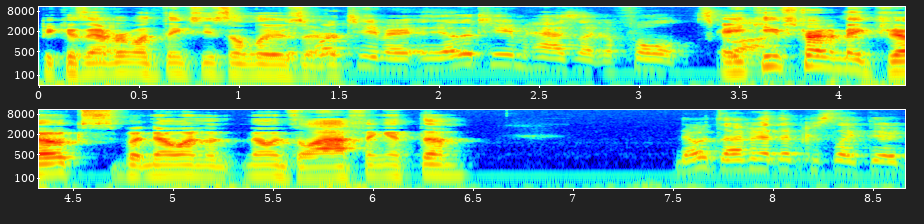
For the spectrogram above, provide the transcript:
because everyone thinks he's a loser one teammate, and the other team has like a full squad. and he keeps trying to make jokes but no one no one's laughing at them No one's laughing at them because like they're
